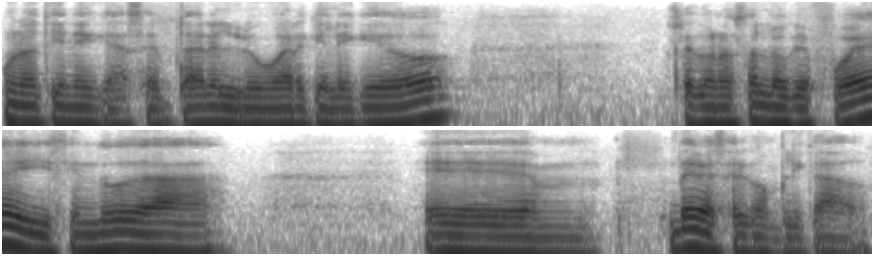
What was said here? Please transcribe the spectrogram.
uno tiene que aceptar el lugar que le quedó, reconocer lo que fue y sin duda eh, debe ser complicado,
